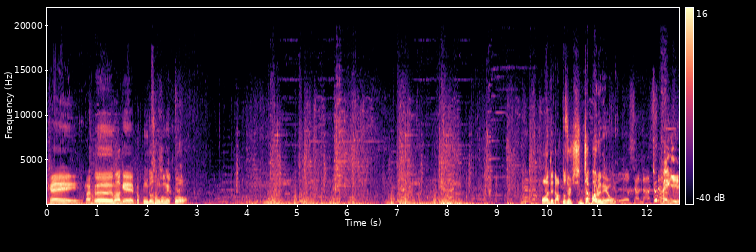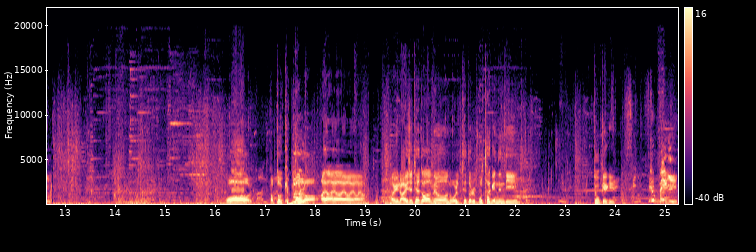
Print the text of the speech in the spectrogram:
오케이 깔끔하게 벽궁도 성공했고 와 근데 납도술 진짜 빠르네요 뚝배기! 와 납도 개빨라. 아야 아야 아야 아야 아야. 아니 라이즈 테더 하면 월드 테더를 못하겠는디? 두 깨기. 뚝배기!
